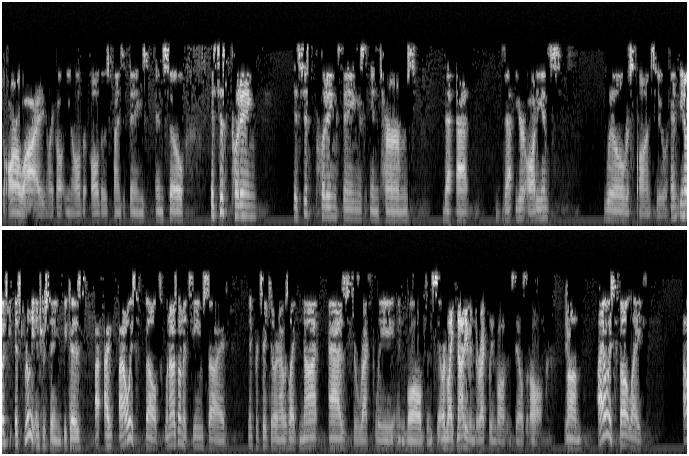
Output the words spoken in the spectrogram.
the ROI? Like, all you know, all the, all those kinds of things. And so, it's just putting it's just putting things in terms that that your audience will respond to. And you know, it's it's really interesting because I, I, I always felt when I was on the team side in particular, and I was like not as directly involved in, or like not even directly involved in sales at all. Yeah. Um, I always felt like I,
